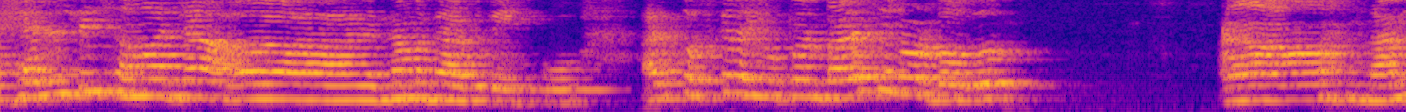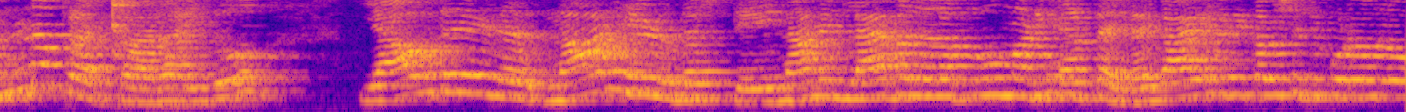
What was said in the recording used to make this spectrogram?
ಹೆಲ್ದಿ ಸಮಾಜ ನಮ್ಮದಾಗಬೇಕು. ಅದಕ್ಕೋಸ್ಕರ ಉಪನ್ ಬಳಸಿ ನೋಡ್ಬೋದು. ನನ್ನ ಪ್ರಕಾರ ಇದು ಯಾವುದೇ ನಾನು ಹೇಳುದಷ್ಟೇ ನಾನೇನು ಲ್ಯಾಬಲ್ಲೆಲ್ಲ ಪ್ರೂವ್ ಮಾಡಿ ಹೇಳ್ತಾ ಇಲ್ಲ. ಈಗ ಆಯುರ್ವೇದಿಕ್ ಔಷಧಿ ಕೊಡೋರು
